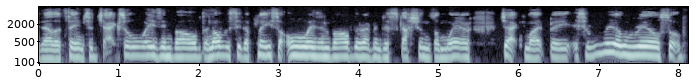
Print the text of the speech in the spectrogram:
the other teams. So Jack's always involved, and obviously the police are always involved. They're having discussions on where Jack might be. It's a real, real sort of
